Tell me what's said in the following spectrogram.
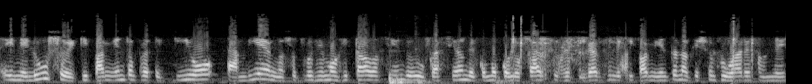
en el uso de equipamiento protectivo también nosotros hemos estado haciendo educación de cómo colocarse y retirarse el equipamiento en aquellos lugares donde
